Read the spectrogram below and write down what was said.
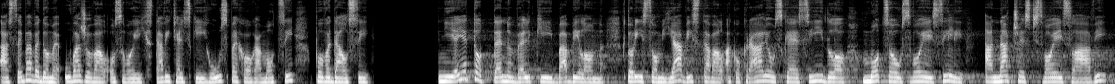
a sebavedome uvažoval o svojich staviteľských úspechoch a moci, povedal si nie je to ten veľký Babylon, ktorý som ja vystaval ako kráľovské sídlo mocou svojej sily a na česť svojej slávy?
